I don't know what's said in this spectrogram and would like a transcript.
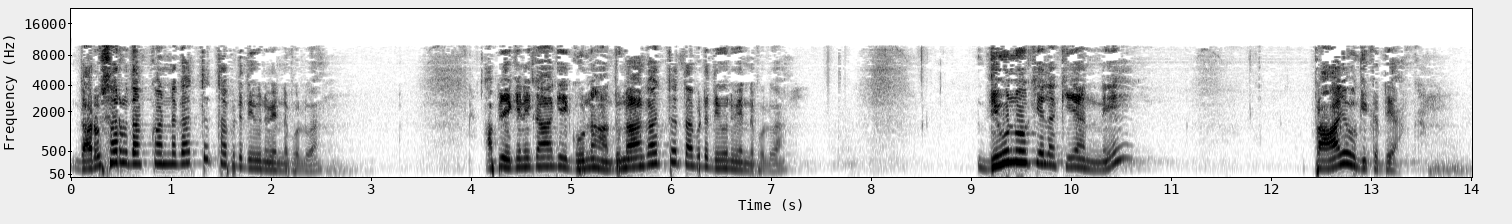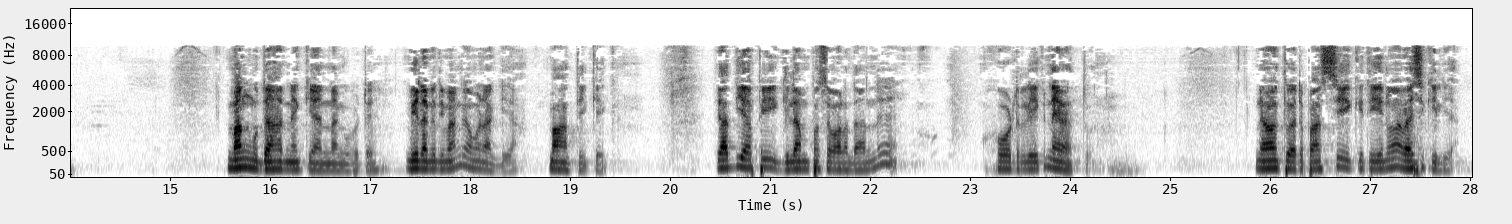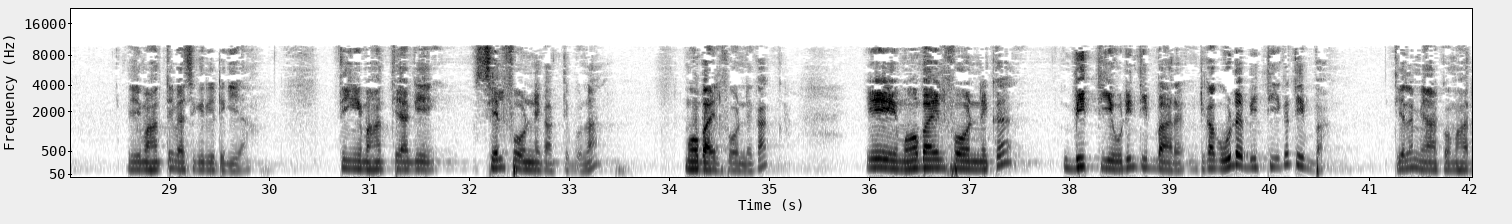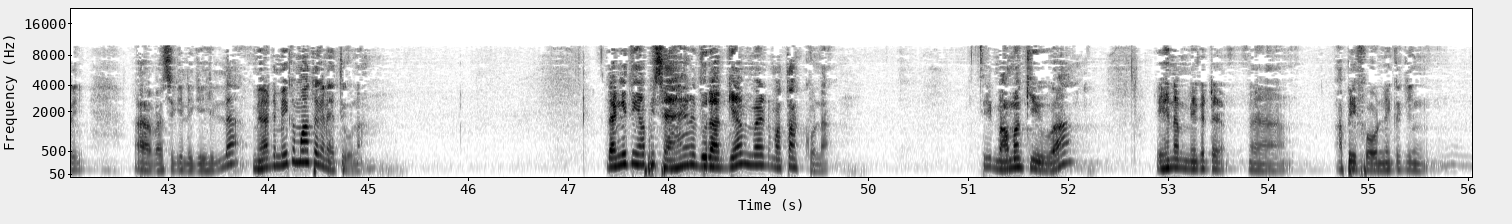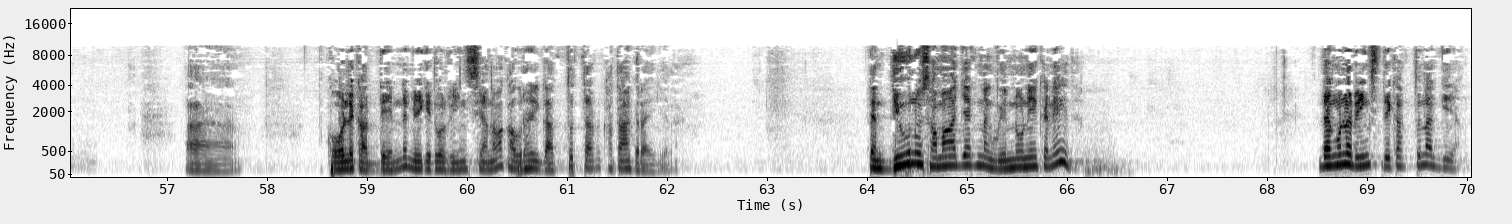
දරුසරු දක්වන්න ගත්තොත් අපිට දියුණු වෙන්න පුළුවන්. අපි එකිනෙකාගේ ಗುಣ හඳුනාගත්තොත් අපිට දියුණු වෙන්න පුළුවන්. දියුණුව කියලා කියන්නේ ප්‍රායෝගික දෙයක්. මං උදාහරණයක් කියන්නම් ඔබට. මේ ළඟදි මං ගමනක් ගියා. මාත් එක්ක එක. යද්දී අපි ගිලම්පස වළඳන්න හෝටලයක නැවැත්තුවා. නැවතුවට පස්සේ ඒකේ තියෙනවා වැසිකිළිය. මේ මහත්තයා වැසිකිළියට ගියා. ඉතින් මේ මහත්තයාගේ සෙල්ෆෝන් එකක් තිබුණා. මොබයිල් ෆෝන් එකක්. ඒ මොබයිල් ෆෝන් එක බිත්තිය උඩින් තිබ්බාර. ටිකක් උඩ බිත්තිය එක තිබ්බා. තියලා මෙයා කොහම හරි වැසිකිළි ගිහිල්ලා මෙයාට මේක මතක නැති වුණා. දැන් ඉතින් අපි සෑහෙන දුරක් ගියාම මට මතක් වුණා. ඉතින් මම කිව්වා එහෙනම් මේකට අපේ ෆෝන් එකකින් කෝල් එකක් දෙන්න මේක ඒක රින්ග්ස් යනවා කවුරු හරි ගත්තොත් අපි කතා කරයි කියලා. දැන් දියුණු සමාජයක් නම් වෙන්න ඕනේ ඒක නේද? දැන් ඔන්න රින්ග්ස් දෙකක් තුනක් ගියා.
